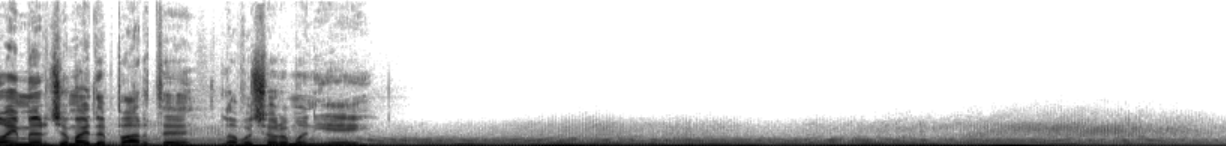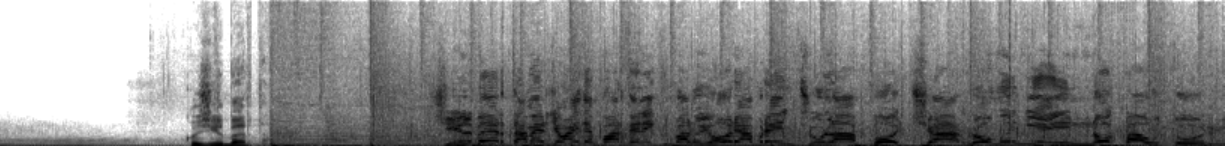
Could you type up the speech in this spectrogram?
Noi mergem mai departe la Vocea României. Cu Gilberta. Gilberta merge mai departe în echipa lui Horea Brenciu la Vocea României în knockout-uri.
